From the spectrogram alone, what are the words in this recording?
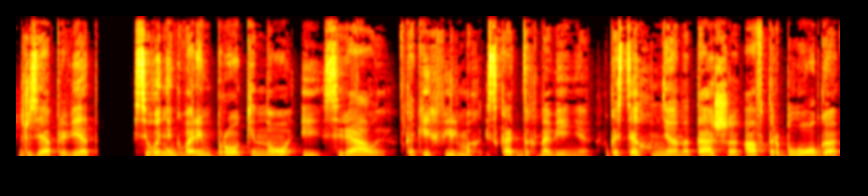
Друзья, привет! Сегодня говорим про кино и сериалы. Каких фильмах искать вдохновение? В гостях у меня Наташа, автор блога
